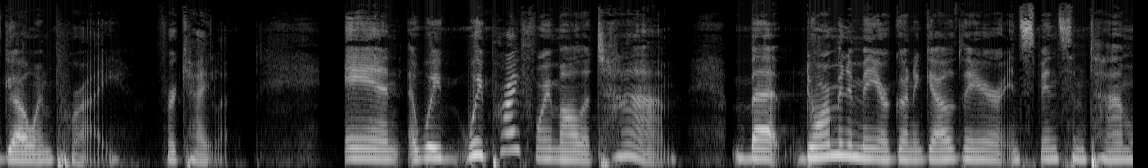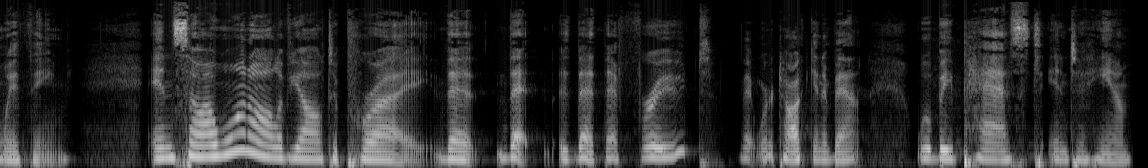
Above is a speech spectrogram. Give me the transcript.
go and pray for Caleb. And we, we pray for him all the time. But Dorman and me are going to go there and spend some time with him. And so I want all of y'all to pray that, that, that, that fruit that we're talking about will be passed into him.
